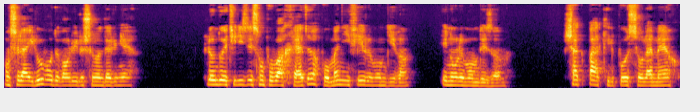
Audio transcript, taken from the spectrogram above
En cela, il ouvre devant lui le chemin de la lumière. L'homme doit utiliser son pouvoir créateur pour magnifier le monde divin, et non le monde des hommes. Chaque pas qu'il pose sur la mer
